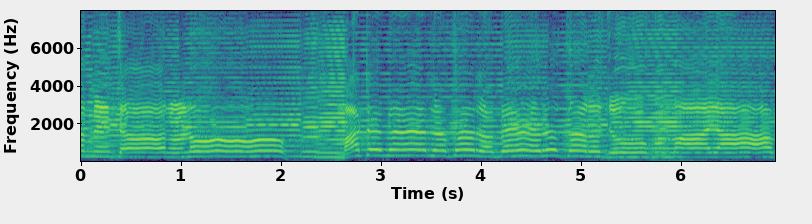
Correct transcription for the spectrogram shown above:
અમે ચારણો. માટે બેર કર બેર કર જોગ માયા.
